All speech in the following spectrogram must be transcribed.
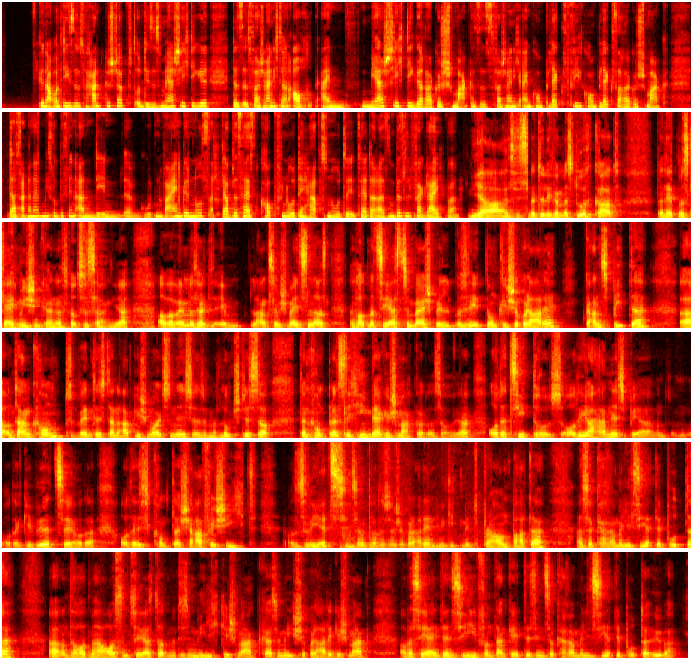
Genau, und dieses handgestöpft und dieses mehrschichtige, das ist wahrscheinlich dann auch ein mehrschichtigerer Geschmack. Es ist wahrscheinlich ein komplex, viel komplexerer Geschmack. Das erinnert mich so ein bisschen an den äh, guten Weingenuss. Ich glaube, das heißt Kopfnote, Herznote etc. Also ein bisschen vergleichbar. Ja, es ist natürlich, wenn man es durchkaut, dann hätte man es gleich mischen können, sozusagen, ja. Aber wenn man es halt eben langsam schmelzen lässt, dann hat man zuerst zum Beispiel, was weiß ich, dunkle Schokolade, ganz bitter. Äh, und dann kommt, wenn das dann abgeschmolzen ist, also man lutscht es so, dann kommt plötzlich Himbeergeschmack oder so, ja. Oder Zitrus oder Johannisbeer und, oder Gewürze oder, oder es kommt eine scharfe Schicht. Oder so wie jetzt, jetzt habe ich gerade so eine Schokolade entwickelt mit Brown Butter, also karamellisierte Butter. Äh, und da hat man außen zuerst hat man diesen Milchgeschmack, also Milchschokoladegeschmack, aber sehr intensiv und dann geht es in so karamellisierte Butter über.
